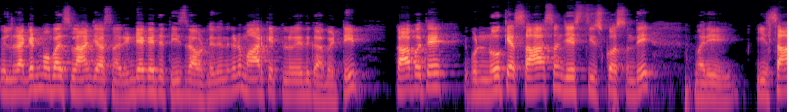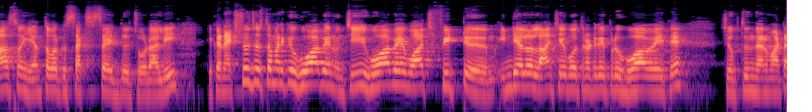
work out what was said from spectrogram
వీళ్ళు రగ్గడ్ మొబైల్స్ లాంచ్ చేస్తున్నారు. ఇండియాకి అయితే తీసుకురావట్లేదు ఎందుకంటే మార్కెట్లో లేదు కాబట్టి. కాకపోతే ఇప్పుడు నోకియా సాహసం చేసి తీసుకొస్తుంది. మరి ఈ సాహసం ఎంతవరకు సక్సెస్ అయిద్దో చూడాలి. ఇక నెక్స్ట్ చూస్తే మనకి హువావే నుంచి హువావే వాచ్ ఫిట్ ఇండియాలో లాంచ్ చేయబోతున్నట్టుగా ఇప్పుడు హువావే అయితే చెప్తుంది అనమాట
